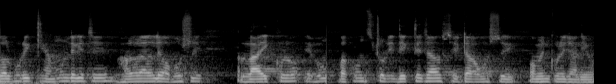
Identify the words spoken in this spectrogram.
গল্পটি কেমন লেগেছে? ভালো লাগলে অবশ্যই লাইক করো এবং বা কোন স্টোরি দেখতে চাও সেটা অবশ্যই কমেন্ট করে জানিও।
